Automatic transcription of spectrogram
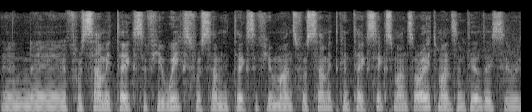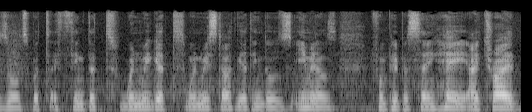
And uh, for some it takes a few weeks, for some it takes a few months, for some it can take six months or eight months until they see results. But I think that when we get, when we start getting those emails from people saying, "Hey, I tried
